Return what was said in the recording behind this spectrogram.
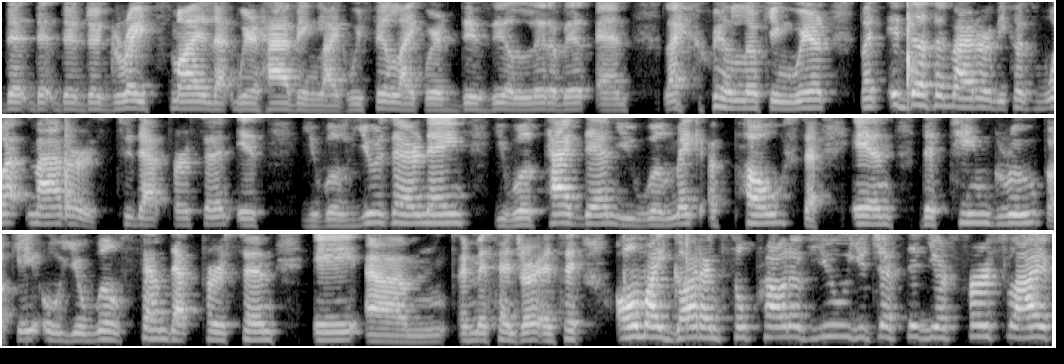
the, the, the great smile that we're having like we feel like we're dizzy a little bit and like we're looking weird but it doesn't matter because what matters to that person is you will use their name you will tag them you will make a post in the team group okay? Or you will send that person a um a messenger and say oh my god i'm so proud of you. You just did your first live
